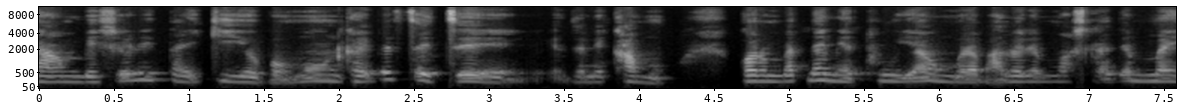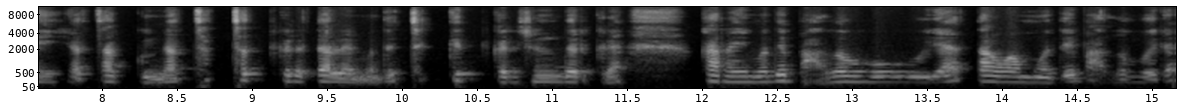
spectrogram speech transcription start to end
দাম বেশি হলে তাই কি হব? মন খাইবে চাইছে, এই জন্য খামু। গরম ভাত নামিয়ে থুইয়া উমরা ভালো করে মশলা দিয়ে মাইয়া চাক গুইনা ছাত ছাত করে তেলের মধ্যে ছিকিত করে, সুন্দর করে কারাই মধ্যে ভালো হইয়া, তাওয়ার মধ্যে ভালো হইয়া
